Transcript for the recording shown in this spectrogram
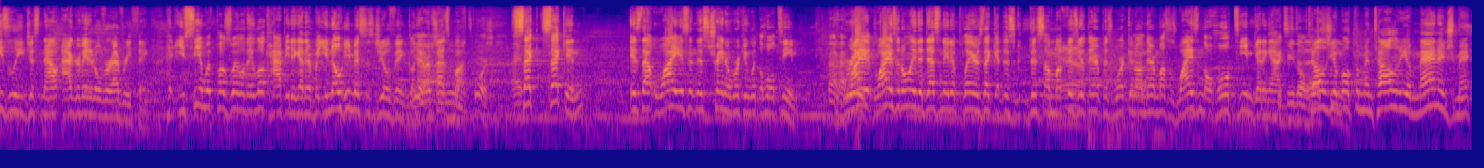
easily just now aggravated over everything. You see him with Pozuelo; they look happy together, but you know he misses Giovinco. Yeah, They're best buds. of course. I- Sec- second, is that why isn't this trainer working with the whole team? Why, why is it only the designated players that get this this um, Yeah. physiotherapist working on their muscles? Why isn't the whole team getting access be to the this? whole tells you about the mentality of management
